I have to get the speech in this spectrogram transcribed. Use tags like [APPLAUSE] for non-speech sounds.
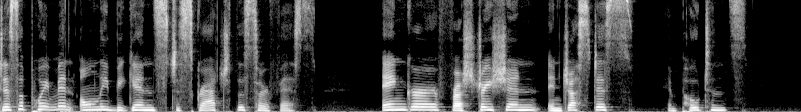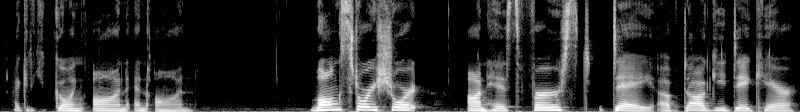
disappointment only begins to scratch the surface. Anger, frustration, injustice, impotence. I could keep going on and on. Long story short, on his first day of doggy daycare,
